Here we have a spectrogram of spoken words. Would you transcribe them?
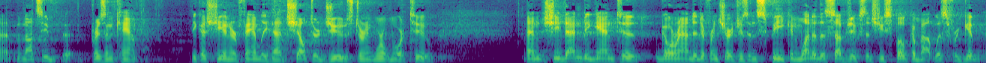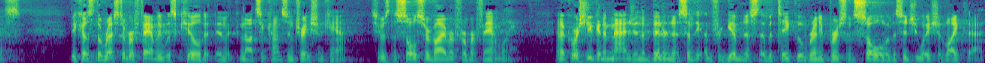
a Nazi uh, prison camp because she and her family had sheltered Jews during World War II. And she then began to go around to different churches and speak. And one of the subjects that she spoke about was forgiveness because the rest of her family was killed in a Nazi concentration camp. She was the sole survivor from her family. And of course, you can imagine the bitterness and the unforgiveness that would take over any person's soul in a situation like that.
